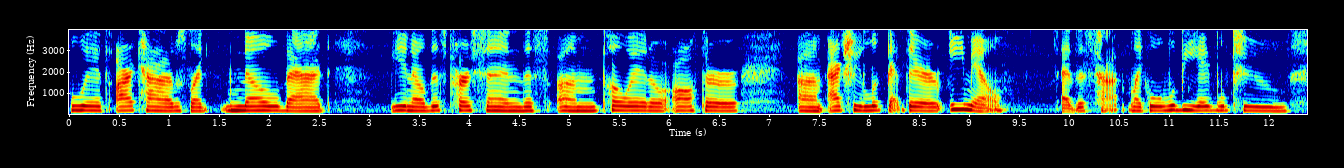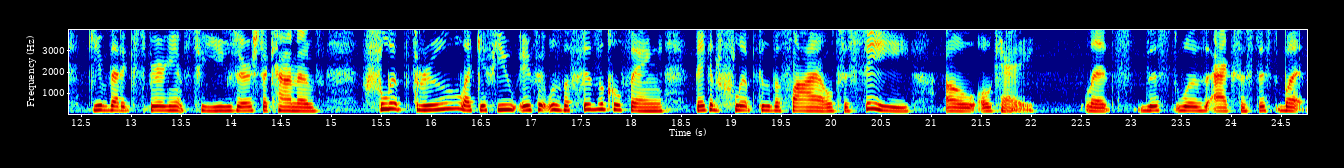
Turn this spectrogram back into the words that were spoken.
with archives like know that you know, this person, this um, poet or author um, actually looked at their email at this time. Like, well, we'll be able to give that experience to users to kind of flip through. Like, if you if it was the physical thing, they could flip through the file to see, oh, okay, let's this was access this, but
